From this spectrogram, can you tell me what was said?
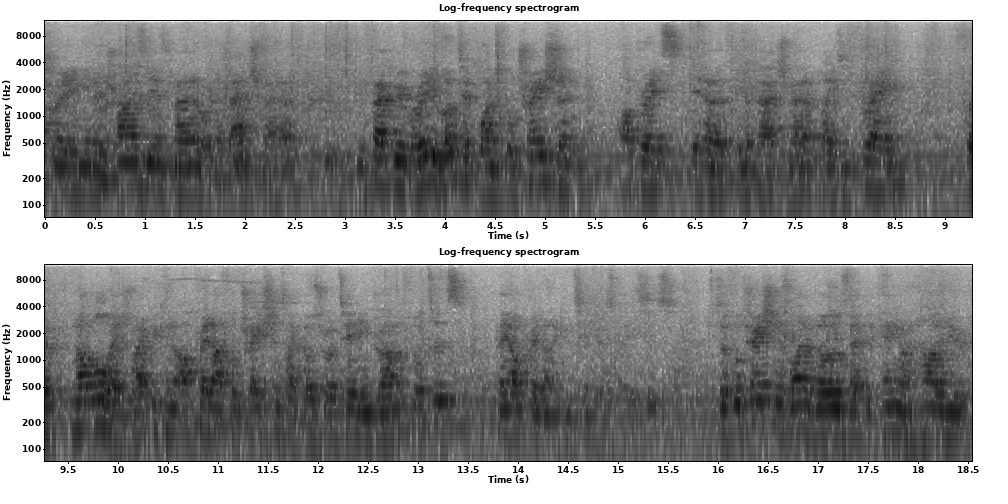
operating in a transient manner or in a batch manner. In fact, we've already looked at one, filtration operates in a, in a batch manner, plate and frame, but not always, right? We can operate our filtrations like those rotating drum filters. They operate on a continuous basis. So filtration is one of those that depending on how you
